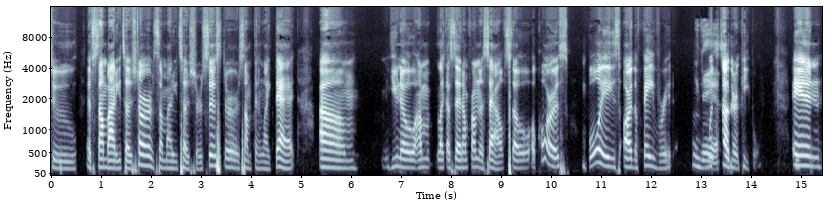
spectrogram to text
to if somebody touched her, if somebody touched her sister or something like that. Um, you know, I'm like I said, I'm from the South. So of course, boys are the favorite yeah. with Southern people. Mm. And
